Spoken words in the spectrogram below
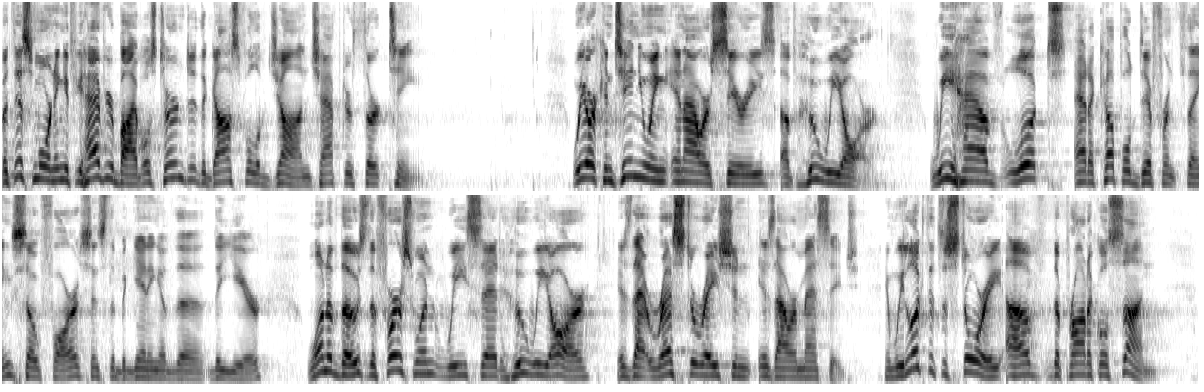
But this morning, if you have your Bibles, turn to the Gospel of John, chapter 13. We are continuing in our series of who we are. We have looked at a couple different things so far since the beginning of the, the year. One of those, the first one, we said who we are is that restoration is our message. And we looked at the story of the prodigal son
